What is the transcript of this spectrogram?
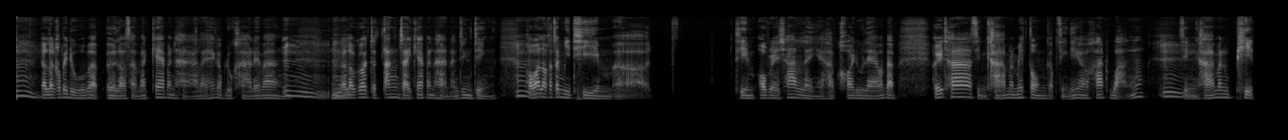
อืมแล้วเราก็ไปดูว่าแบบเออเราสามารถแก้ปัญหาอะไรให้กับลูกค้าได้บ้างอืมอืมแล้วเราก็จะตั้งใจแก้ปัญหานั้นจริงอืมๆเพราะว่าเราก็จะมีทีม เอ่อทีม operation อะไรอย่างเงี้ยครับคอยดูแลว่าแบบเฮ้ยถ้าสินค้ามันไม่ตรงกับสิ่งที่เราคาดหวังอืมสินค้ามันผิด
